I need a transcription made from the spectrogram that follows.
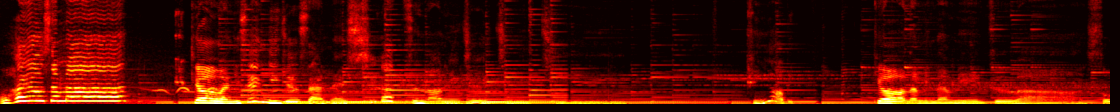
おはようさま今日は2023年4月の21日。金曜日。今日の南伊豆は空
